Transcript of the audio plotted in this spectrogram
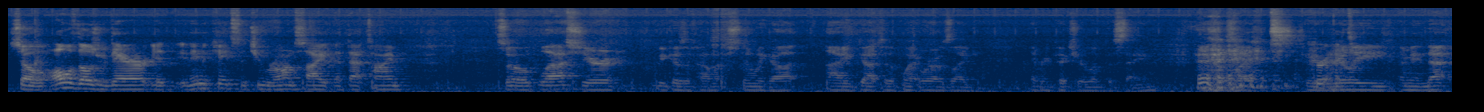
So all of those are there. It, it indicates that you were on site at that time. So last year, because of how much snow we got, I got to the point where I was like, every picture looked the same. I was like, Correct. really, I mean, that,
